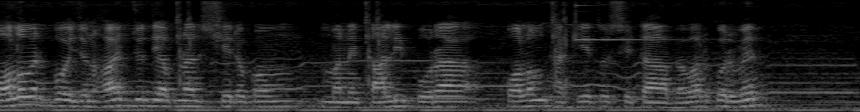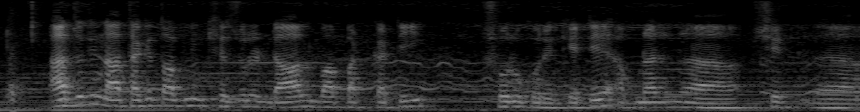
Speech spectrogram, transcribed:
কলমের প্রয়োজন হয়। যদি আপনার সেরকম মানে কালি পোড়া কলম থাকে তো সেটা ব্যবহার করবেন। আর যদি না থাকে তো আপনি খেজুরের ডাল বা পাটকাটি সরু করে কেটে আপনার সে আহ,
